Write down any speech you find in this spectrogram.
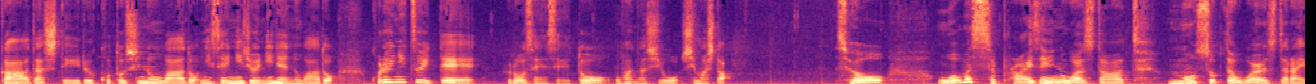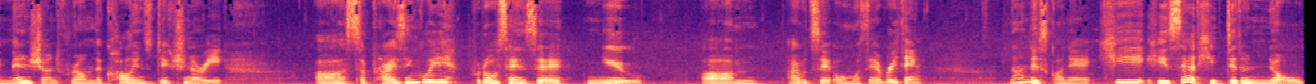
ーが出している今年のワード2022年のワードこれについてフロー先生とお話をしました So What was surprising was that most of the words that I mentioned from the Collins Dictionary, uh, surprisingly, フロー先生 knew um, I would say almost everything. 何ですかね? He, he said he didn't know,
